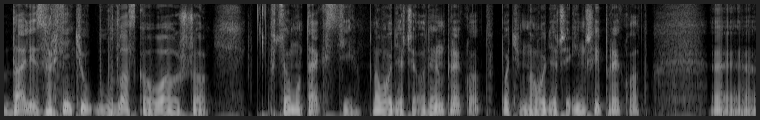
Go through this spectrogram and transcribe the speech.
Далі зверніть, будь ласка, увагу, що в цьому тексті, наводячи один приклад, потім наводячи інший приклад, е,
